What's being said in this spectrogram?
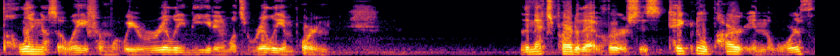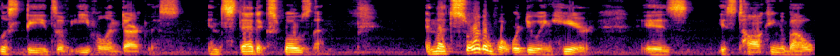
pulling us away from what we really need and what's really important the next part of that verse is take no part in the worthless deeds of evil and darkness. Instead expose them. And that's sort of what we're doing here is is talking about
